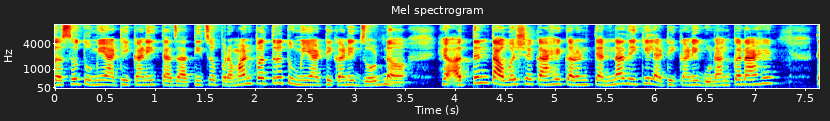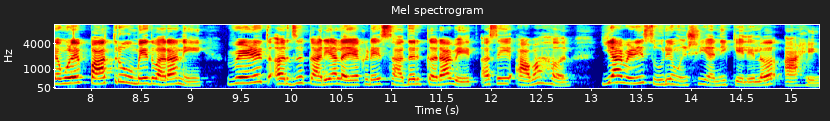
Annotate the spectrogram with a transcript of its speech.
तसं तुम्ही या ठिकाणी त्या जातीचं प्रमाणपत्र तुम्ही या ठिकाणी जोडणं हे अत्यंत आवश्यक आहे कारण त्यांना देखील या ठिकाणी गुणांकन आहे. त्यामुळे पात्र उमेदवाराने वेळेत अर्ज कार्यालयाकडे सादर करावेत असे आवाहन यावेळी सूर्यवंशी यांनी केलेलं आहे.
